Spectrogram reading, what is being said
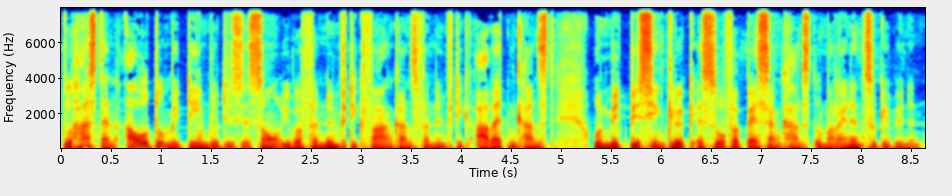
du hast ein Auto, mit dem du die Saison über vernünftig fahren kannst, vernünftig arbeiten kannst und mit bisschen Glück es so verbessern kannst, um Rennen zu gewinnen.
